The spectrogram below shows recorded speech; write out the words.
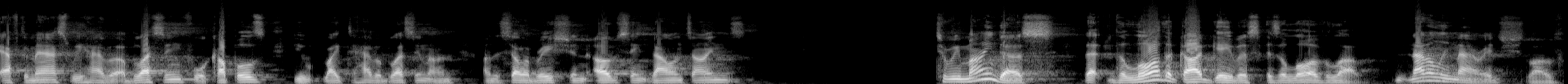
after Mass, we have a blessing for couples. If you like to have a blessing on, on the celebration of St. Valentine's, to remind us that the law that God gave us is a law of love. Not only marriage, love,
